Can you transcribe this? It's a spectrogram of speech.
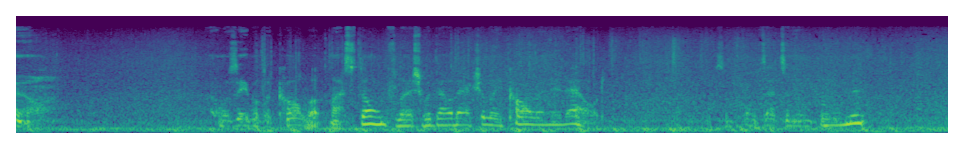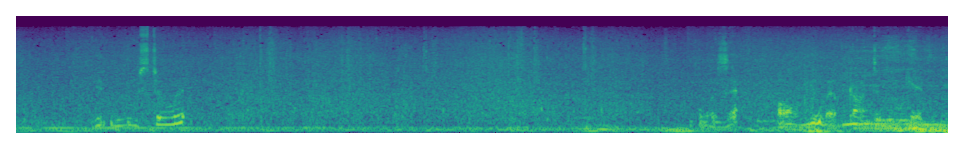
Well, I was able to call up my stone flesh without actually calling it out. Suppose that's an improvement used to it. What was that? All you have got to be kidding me.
